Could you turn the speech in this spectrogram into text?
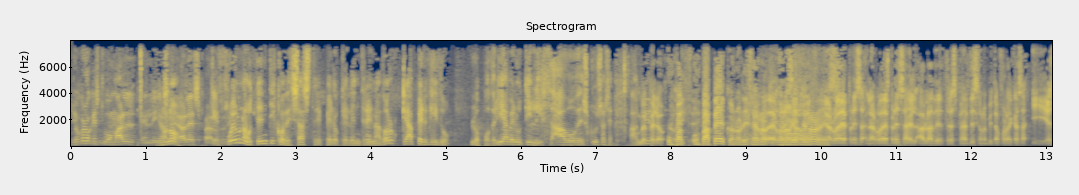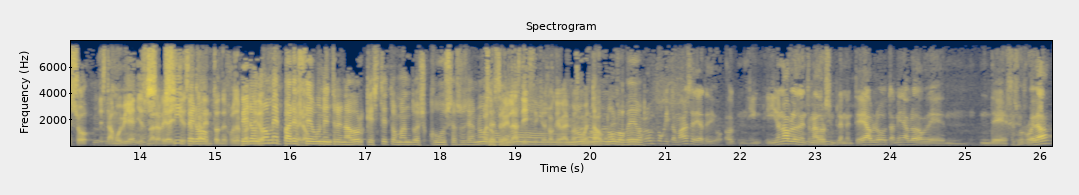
Yo creo que estuvo mal en líneas no, no, generales para que los fue un equipos. auténtico desastre pero que el entrenador que ha perdido lo podría haber utilizado de excusa o sea, a mí Hombre, pero Un, pa- dice. un papel con la, errores. rueda de prensa, en la rueda de prensa él habla de tres penaltis que no pita fuera de casa y eso está muy bien y es una realidad y sí ser pero, después del pero partido. no me parece pero- un entrenador que esté tomando excusas o sea no, Bueno, no, las dice, que es lo que no, comentado. no lo veo. Hablo un poquito más, ya te digo. Y, y yo no hablo de entrenador simplemente, eh, hablo, también he hablado de, de Jesús Rueda,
